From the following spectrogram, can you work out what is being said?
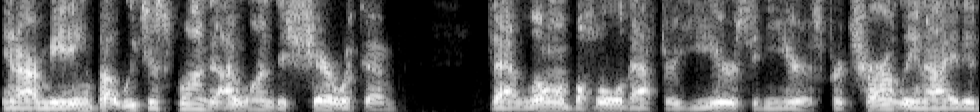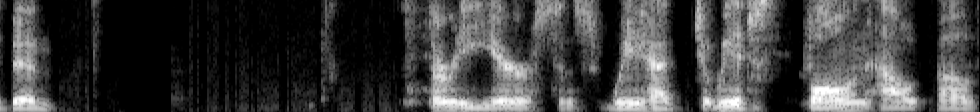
in our meeting. But we just wanted, I wanted to share with him that lo and behold, after years and years, for Charlie and I, it had been 30 years since we had we had just fallen out of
